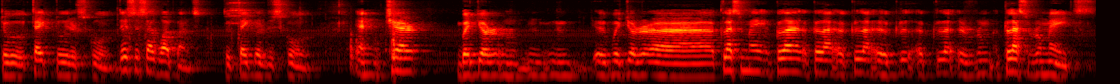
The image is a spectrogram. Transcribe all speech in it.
to take to your school. This is a weapon to take to the school. And share with your mm, mm, mm, with your uh, classmate cla- cla- cla- uh, uh, classroom mates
